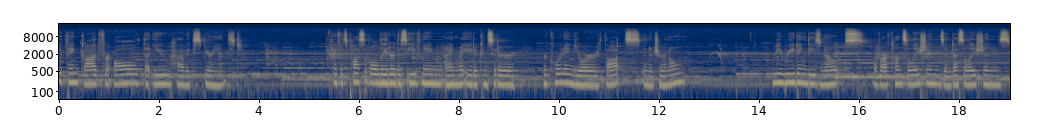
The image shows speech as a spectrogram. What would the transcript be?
To thank God for all that you have experienced. If it's possible later this evening, I invite you to consider recording your thoughts in a journal, rereading these notes of our consolations and desolations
